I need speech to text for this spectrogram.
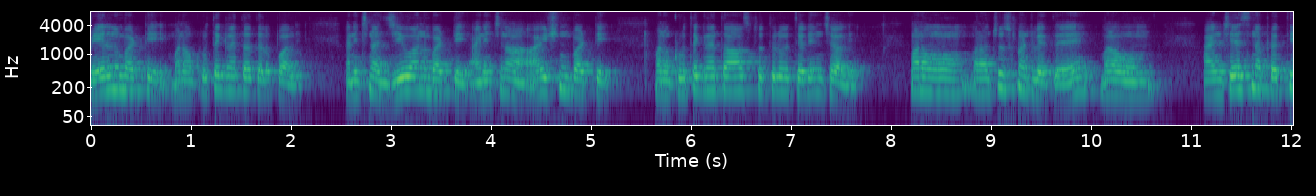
మేలును బట్టి మనం కృతజ్ఞత తెలపాలి. ఆయన ఇచ్చిన జీవాన్ని బట్టి ఆయన ఇచ్చిన ఆయుష్ని బట్టి మనం కృతజ్ఞతాస్థుతులు చెల్లించాలి మనం మనం చూసుకున్నట్లయితే మనం ఆయన చేసిన ప్రతి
